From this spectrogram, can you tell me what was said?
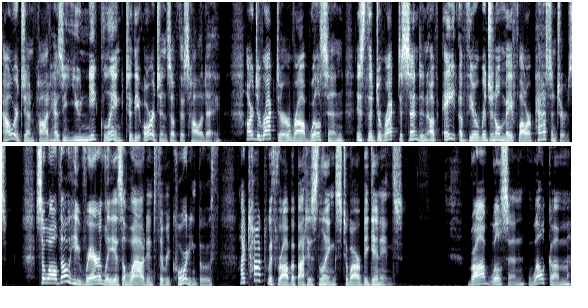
Our GenPod has a unique link to the origins of this holiday. Our director, Rob Wilson, is the direct descendant of eight of the original Mayflower passengers. So, although he rarely is allowed into the recording booth, I talked with Rob about his links to our beginnings. Rob Wilson, welcome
